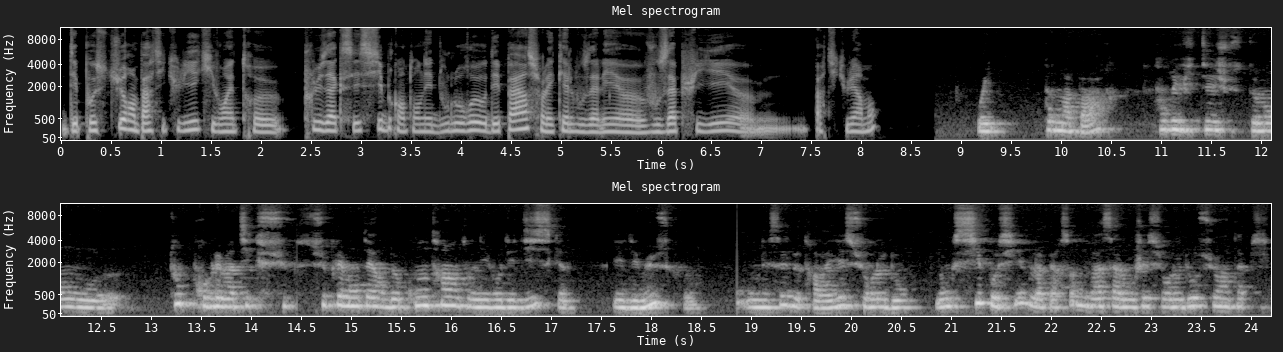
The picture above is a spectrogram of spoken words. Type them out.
des postures en particulier qui vont être plus accessibles quand on est douloureux au départ, sur lesquelles vous allez vous appuyer particulièrement? Oui, pour ma part, pour éviter justement toute problématique supplémentaire de contrainte au niveau des disques et des muscles, on essaie de travailler sur le dos. Donc si possible, la personne va s'allonger sur le dos sur un tapis,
